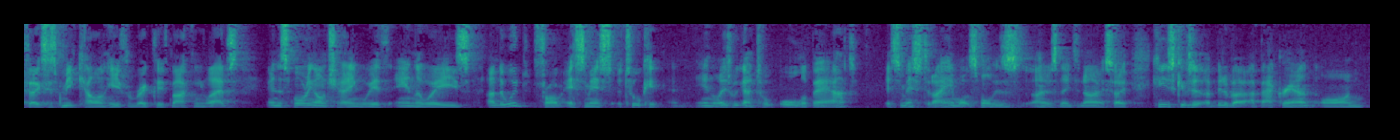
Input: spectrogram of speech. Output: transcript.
folks. It's Mick Cullen here from Redcliffe Marketing Labs, and this morning I'm chatting with Anne Louise Underwood from SMS Toolkit. And Anne Louise, we're going to talk all about SMS today and what small business owners need to know. So, can you just give us a, bit of a, a, background on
